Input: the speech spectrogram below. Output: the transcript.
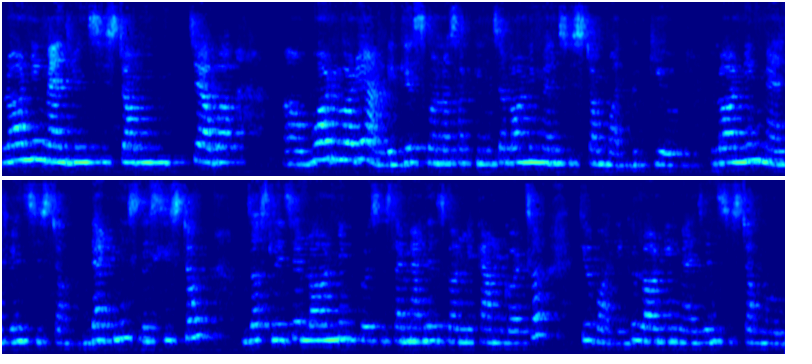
Learning management system चाहिँ अब वर्डबाटै हामीले गेस गर्न सकिन्छ। लर्निङ म्यानेजमेन्ट सिस्टम भनेको के हो? Learning management system that means the system जसले चाहिँ लर्निङ प्रोसेसलाई म्यानेज गर्ने काम गर्छ त्यो भनेको लर्निङ म्यानेजमेन्ट सिस्टम हो।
